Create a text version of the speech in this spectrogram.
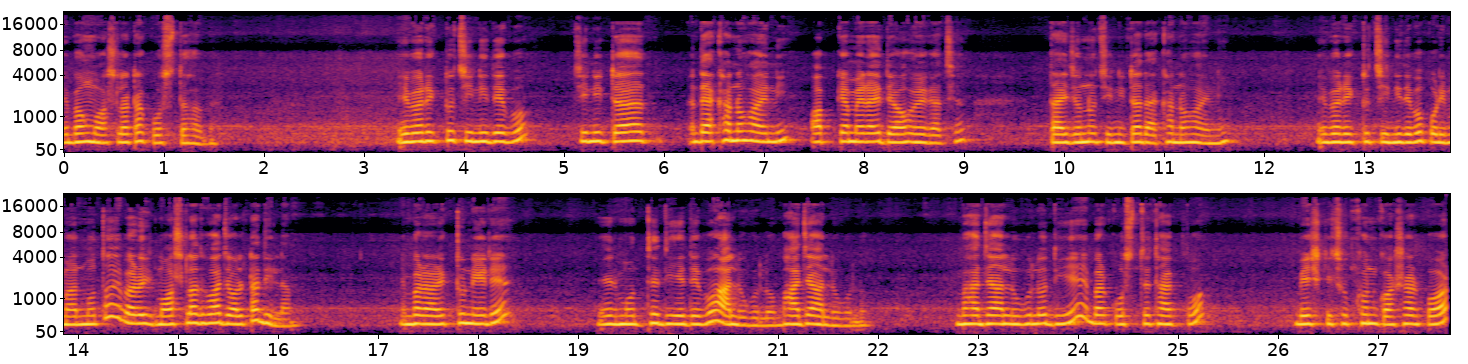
এবং মশলাটা কষতে হবে। এবার একটু চিনি দেব। চিনিটা দেখানো হয়নি, অফ ক্যামেরায় দেওয়া হয়ে গেছে, তাই জন্য চিনিটা দেখানো হয়নি। এবার একটু চিনি দেব পরিমাণ মতো, এবার ওই মশলা ধোয়া জলটা দিলাম। এবার আর একটু নেড়ে এর মধ্যে দিয়ে দেব আলুগুলো, ভাজা আলুগুলো। ভাজা আলুগুলো দিয়ে এবার কষতে থাকব। বেশ কিছুক্ষণ কষার পর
